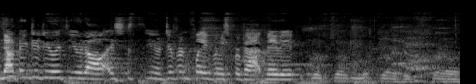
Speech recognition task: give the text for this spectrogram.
nothing to do with you at all. It's just, you know, different flavors for Pat, maybe. It doesn't look like it's, uh,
